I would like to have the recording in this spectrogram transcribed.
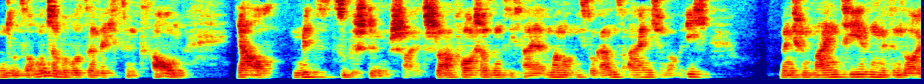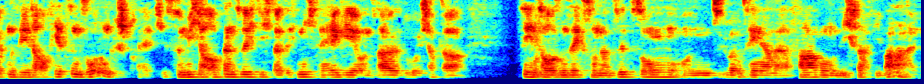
und unser Unterbewusstsein, welches im Traum ja auch mit zu bestimmen scheint. Schlafforscher sind sich da ja immer noch nicht so ganz einig und auch ich, wenn ich mit meinen Thesen mit den Leuten rede, auch jetzt in so einem Gespräch, ist für mich ja auch ganz wichtig, dass ich nicht hergehe und sage, du, ich habe da 10.600 Sitzungen und über 10 Jahre Erfahrung und ich sage die Wahrheit.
